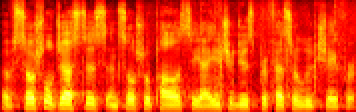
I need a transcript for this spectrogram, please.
of Social Justice and Social Policy. I introduce Professor Luke Shaefer.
